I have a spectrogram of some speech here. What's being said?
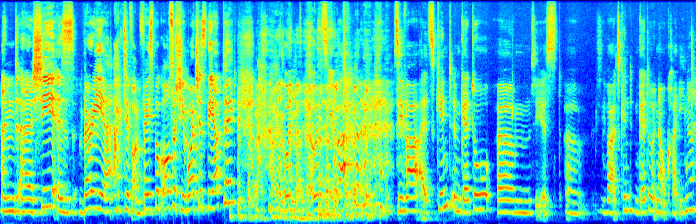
and uh, she is very uh, active on Facebook. Also, she watches the update. Hi, und, und sie, war, sie war als Kind im Ghetto, ähm, sie ist, äh, sie war als Kind im Ghetto in der Ukraine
